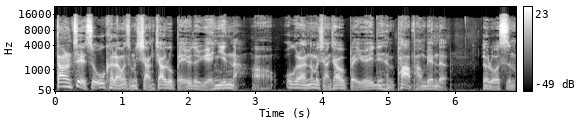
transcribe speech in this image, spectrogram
当然这也是乌克兰为什么想加入北约的原因呐。啊，乌克兰那么想加入北约，一定很怕旁边的。俄罗斯嘛，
